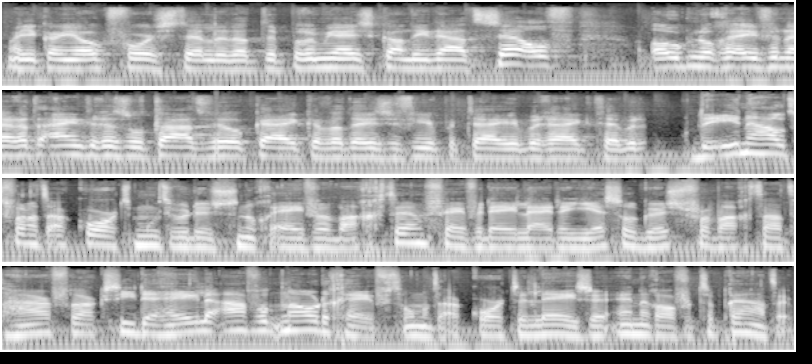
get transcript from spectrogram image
Maar je kan je ook voorstellen dat de premierskandidaat zelf ook nog even naar het eindresultaat wil kijken wat deze vier partijen bereikt hebben. De inhoud van het akkoord moeten we dus nog even wachten. VVD-leider Jessel Gus verwacht dat haar fractie de hele avond nodig heeft om het akkoord te lezen en erover te praten.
